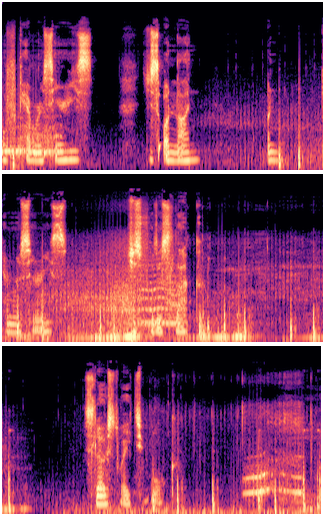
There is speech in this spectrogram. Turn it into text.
off camera series. Just online. On camera series. Just for this luck. Slowest way to walk. I'm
